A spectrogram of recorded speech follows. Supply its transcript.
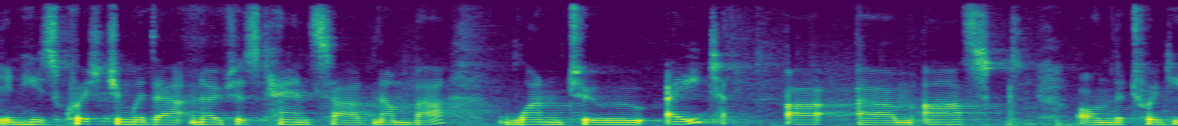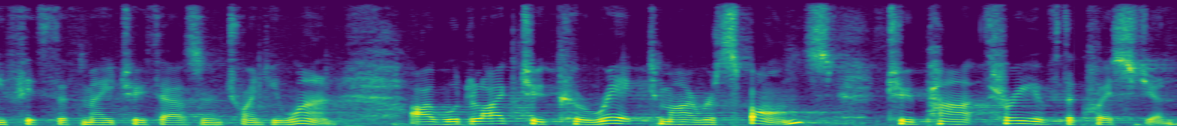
in his question without notice Hansard number 128 uh, um, asked on the 25th of May 2021. I would like to correct my response to part three of the question.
